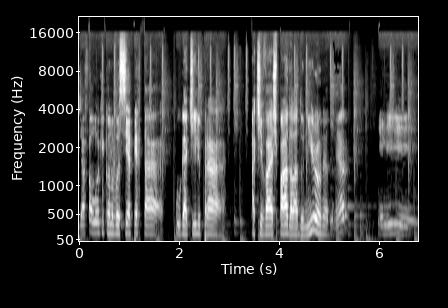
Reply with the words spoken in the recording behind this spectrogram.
já falou que quando você apertar o gatilho pra ativar a espada lá do Nero, né, do Nero, ele,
